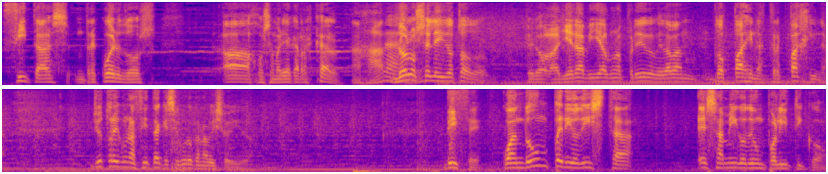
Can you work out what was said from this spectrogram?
citas, recuerdos a José María Carrascal. Ajá. No los he leído todos, pero ayer había algunos periódicos que daban dos páginas, tres páginas. Yo traigo una cita que seguro que no habéis oído. Dice, cuando un periodista es amigo de un político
